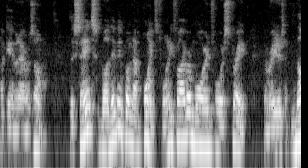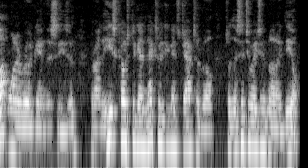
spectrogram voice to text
a game in Arizona. The Saints, well, they've been putting up points, 25 or more in four straight. The Raiders have not won a road game this season. They're on the East Coast again next week against Jacksonville, so the situation is not ideal.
